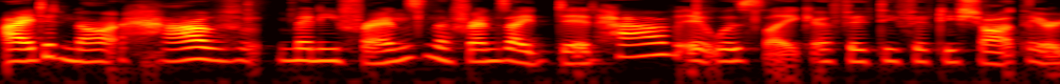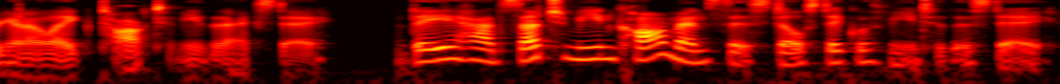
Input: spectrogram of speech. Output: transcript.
I did not have many friends. And the friends I did have, it was like a 50 50 shot they were to like talk to me the next day. They had such mean comments that still stick with me to this day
